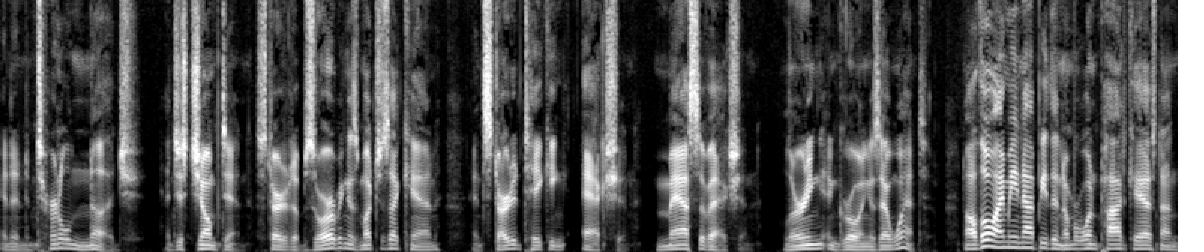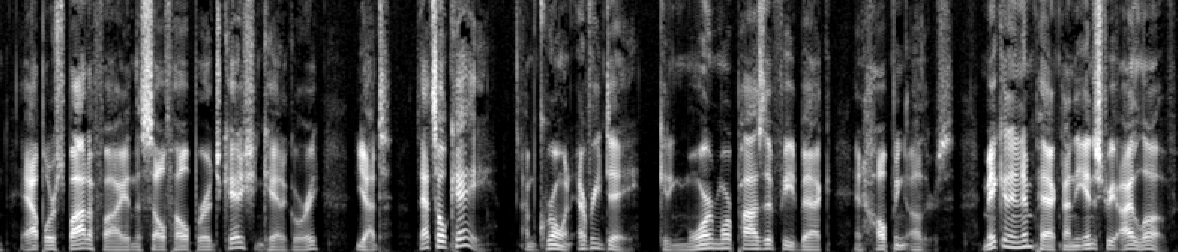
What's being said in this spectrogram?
and an internal nudge and just jumped in, started absorbing as much as I can, and started taking action, massive action, learning and growing as I went. Although I may not be the number one podcast on Apple or Spotify in the self help or education category yet, that's okay. I'm growing every day, getting more and more positive feedback and helping others, making an impact on the industry I love,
